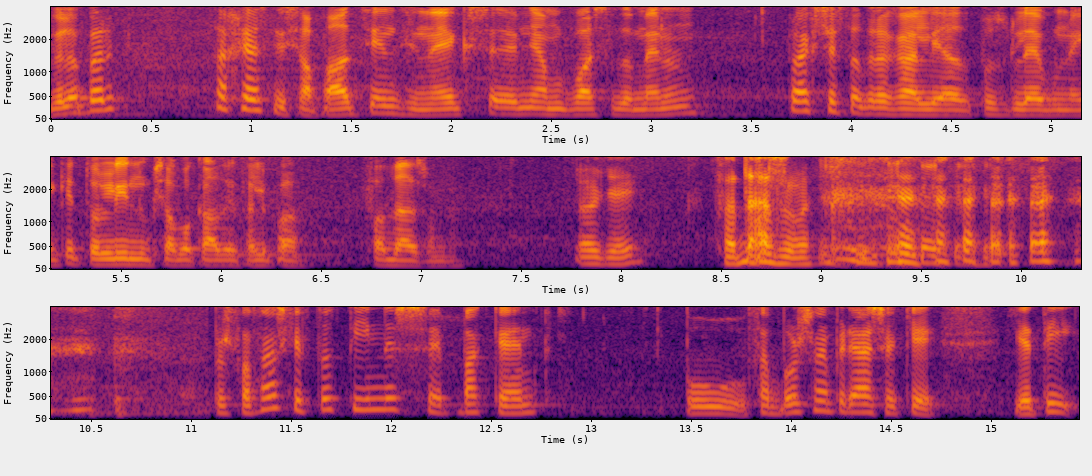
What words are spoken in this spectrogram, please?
developer, θα χρειαστεί Apache, Nginx, ε, μια βάση δεδομένων. Πρέπει να ξέρει αυτά τα εργαλεία, πώς δουλεύουν και το Linux από κάτω κτλ. Φαντάζομαι. Οκ. Φαντάζομαι. Προσπαθώ να σκεφτώ τι είναι σε backend που θα μπορούσε να επηρεάσει. Οκ. Γιατί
